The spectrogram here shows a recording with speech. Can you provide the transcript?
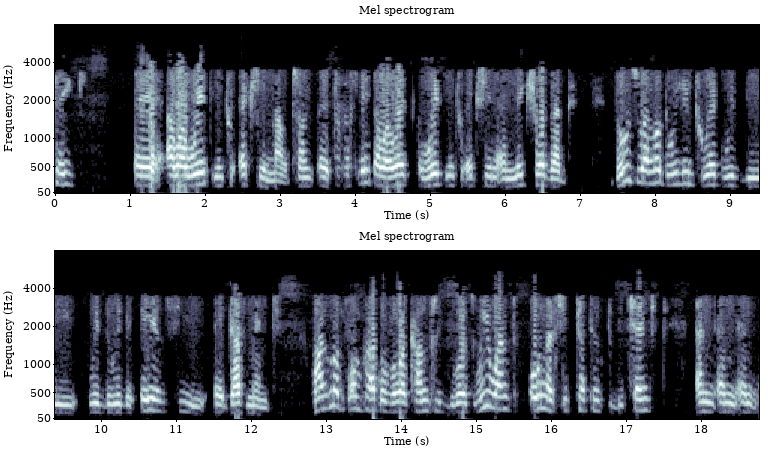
take uh, our weight into action now, trans, uh, translate our weight, weight into action and make sure that those who are not willing to work with the, with with the ANC uh, government must not form part of our country because we want ownership patterns to be changed and, and, and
